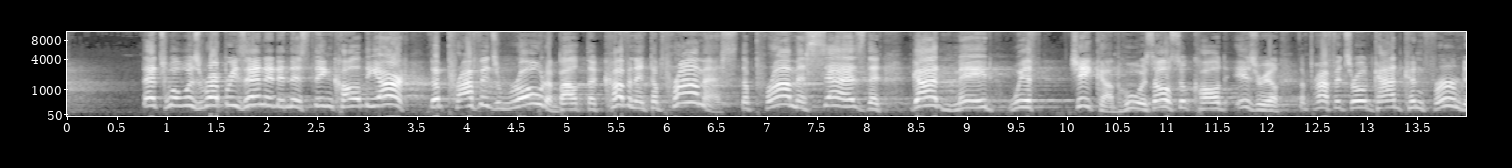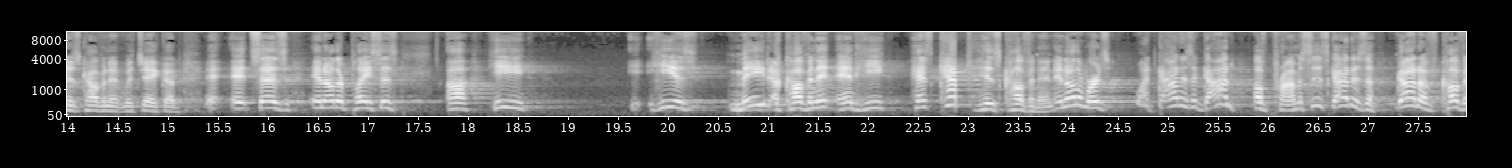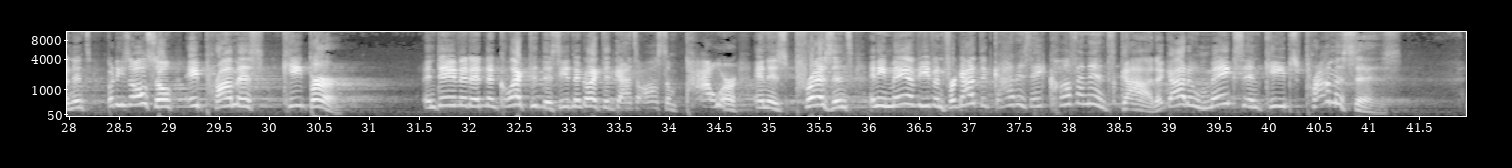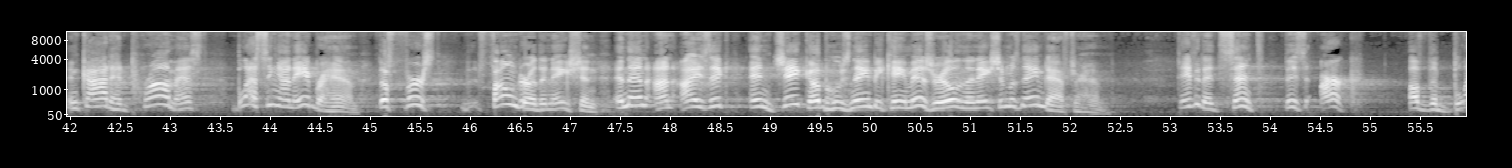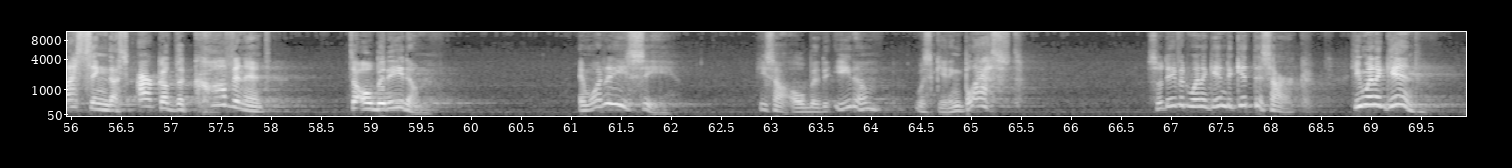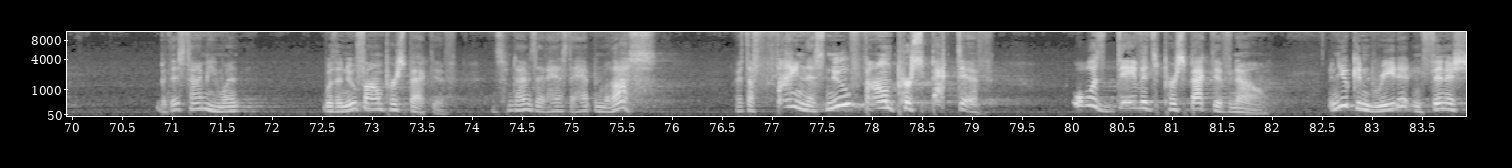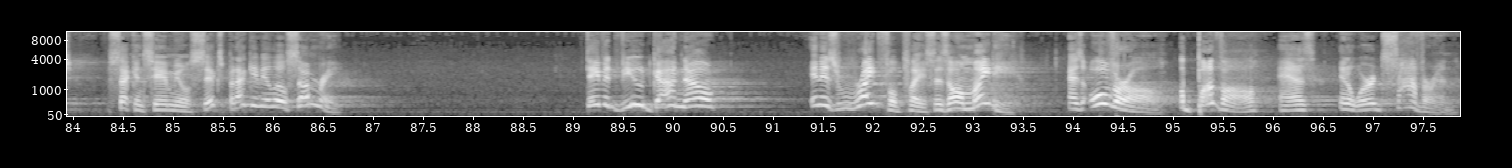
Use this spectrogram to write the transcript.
That's what was represented in this thing called the ark. The prophets wrote about the covenant, the promise. The promise says that God made with Jacob, who was also called Israel. The prophets wrote, God confirmed his covenant with Jacob. It, says in other places, uh, he, he has made a covenant and he has kept his covenant. In other words, what? God is a God of promises, God is a God of covenants, but he's also a promise keeper. And David had neglected this. He had neglected God's awesome power and his presence. And he may have even forgot that God is a covenant God, a God who makes and keeps promises. And God had promised blessing on Abraham, the first founder of the nation, and then on Isaac and Jacob, whose name became Israel, and the nation was named after him. David had sent this ark of the blessing, this ark of the covenant to Obed Edom. And what did he see? He saw Obed Edom was getting blessed. So David went again to get this ark. He went again. But this time he went with a newfound perspective. And sometimes that has to happen with us. We have to find this newfound perspective. What was David's perspective now? And you can read it and finish 2 Samuel 6, but I'll give you a little summary. David viewed God now in his rightful place as Almighty, as overall, above all, as, in a word, sovereign.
